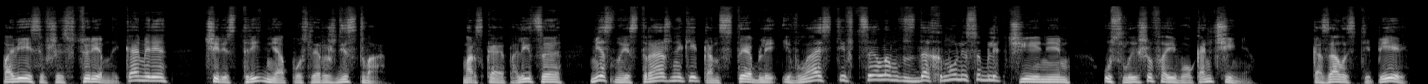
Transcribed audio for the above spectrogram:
повесившись в тюремной камере через три дня после Рождества. Морская полиция, местные стражники, констебли и власти в целом вздохнули с облегчением, услышав о его кончине. Казалось, теперь,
